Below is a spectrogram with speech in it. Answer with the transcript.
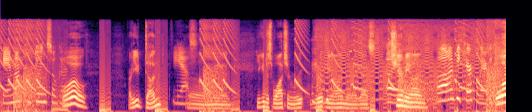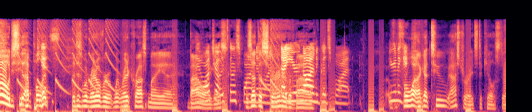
Okay, I'm not doing so good. Whoa. Are you done? Yes. Oh, man. You can just watch and root, root me on then, I guess. Oh, Cheer yeah. me on. Well, I want to be careful there. Because Whoa, did you see that bullet? Yes. It just went right over, went right across my uh, bow, Hey, watch out, it's gonna spawn. Is that the new one. stern or the you're bow? not in a good spot. You're gonna For get. what? I got two asteroids to kill still.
